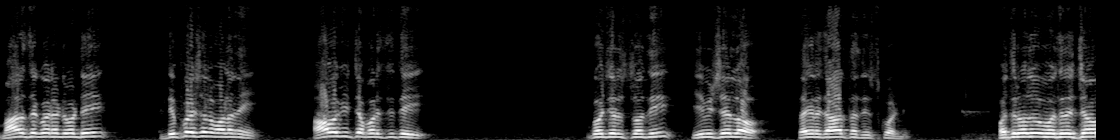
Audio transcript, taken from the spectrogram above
మానసికమైనటువంటి డిప్రెషన్ వాళ్ళని ఆవగించే పరిస్థితి గోచరిస్తుంది. ఈ విషయంలో తగిన జాగ్రత్త తీసుకోండి. ప్రతిరోజు ప్రతినిత్యం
